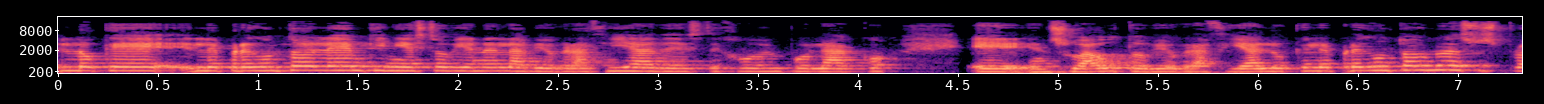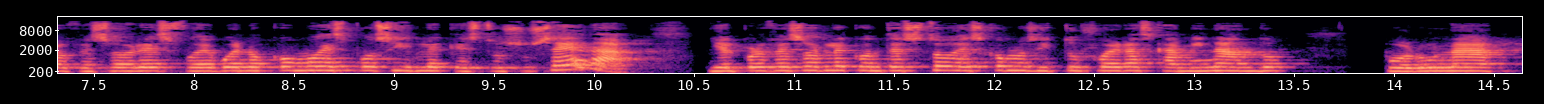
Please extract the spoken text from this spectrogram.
lo que le preguntó Lemkin, y esto viene en la biografía de este joven polaco, eh, en su autobiografía, lo que le preguntó a uno de sus profesores fue, bueno, ¿cómo es posible que esto suceda? Y el profesor le contestó, es como si tú fueras caminando por una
